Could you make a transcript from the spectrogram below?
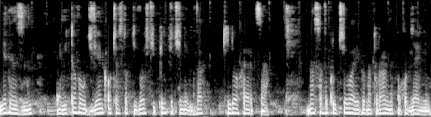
Jeden z nich emitował dźwięk o częstotliwości 5,2 kHz. NASA wykluczyła jego naturalne pochodzenie.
